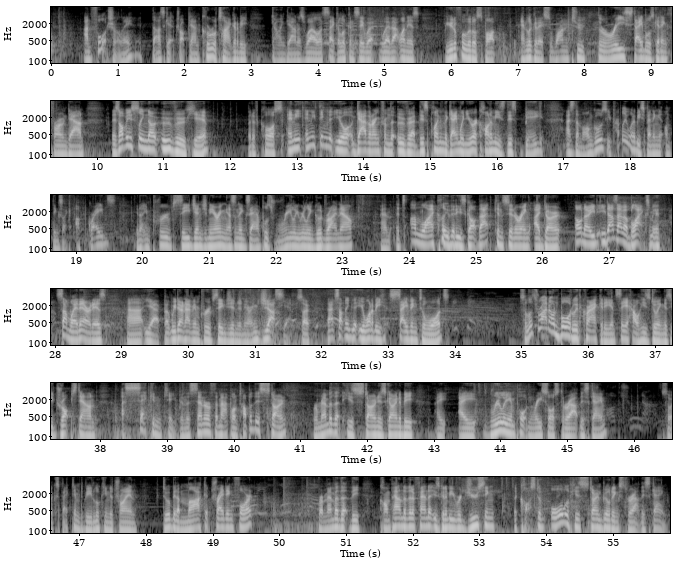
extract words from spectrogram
Unfortunately, it does get dropped down. Kurultai going to be going down as well. Let's take a look and see where, where that one is. Beautiful little spot. And look at this. One, two, three stables getting thrown down. There's obviously no Ovoo here. But of course, any anything that you're gathering from the Ovoo at this point in the game, when your economy is this big as the Mongols, you probably want to be spending it on things like upgrades. You know, improved siege engineering, as an example, is really, really good right now. And it's unlikely that he's got that, considering I don't... Oh, no, he, he does have a blacksmith somewhere. There it is. Uh, yeah, but we don't have improved siege engineering just yet. So that's something that you want to be saving towards. So let's ride on board with Crackedy and see how he's doing as he drops down a second keep in the center of the map on top of this stone. Remember that his stone is going to be a, a really important resource throughout this game. So expect him to be looking to try and do a bit of market trading for it. Remember that the compound of the defender is going to be reducing the cost of all of his stone buildings throughout this game.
